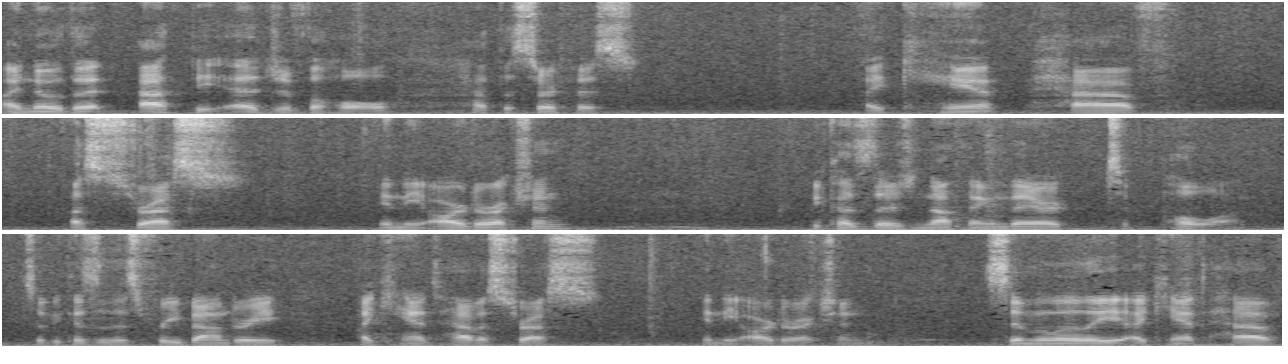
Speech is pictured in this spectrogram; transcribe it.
I know that at the edge of the hole, at the surface, I can't have a stress in the r direction because there's nothing there to pull on. So because of this free boundary, I can't have a stress in the r direction. Similarly, I can't have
